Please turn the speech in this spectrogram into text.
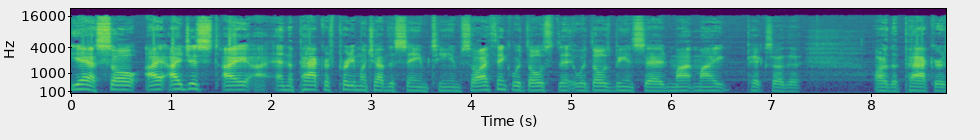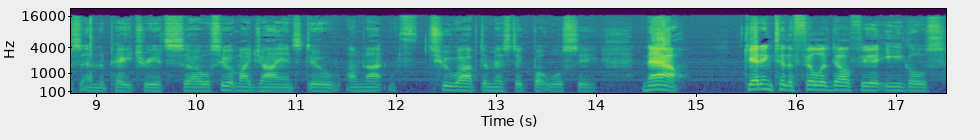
yeah, so I, I just I, I, and the Packers pretty much have the same team. So I think with those th- with those being said, my my picks are the are the Packers and the Patriots. So we'll see what my Giants do. I'm not too optimistic, but we'll see. Now, getting to the Philadelphia Eagles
